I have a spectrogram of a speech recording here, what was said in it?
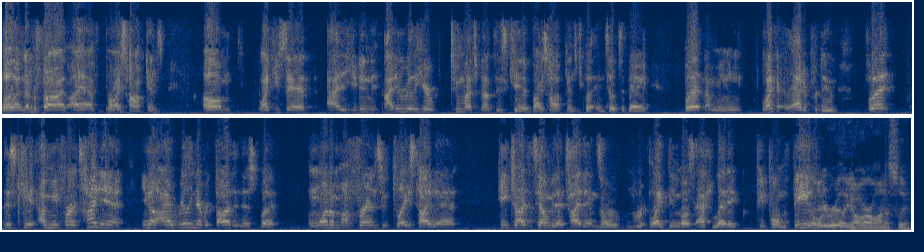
Well, at number five, I have Bryce Hopkins. Um, like you said, I you didn't I didn't really hear too much about this kid, Bryce Hopkins, but until today. But I mean, he, like out of Purdue. But this kid, I mean, for a tight end, you know, I really never thought of this, but one of my friends who plays tight end, he tried to tell me that tight ends are like the most athletic people on the field. They really are, honestly.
